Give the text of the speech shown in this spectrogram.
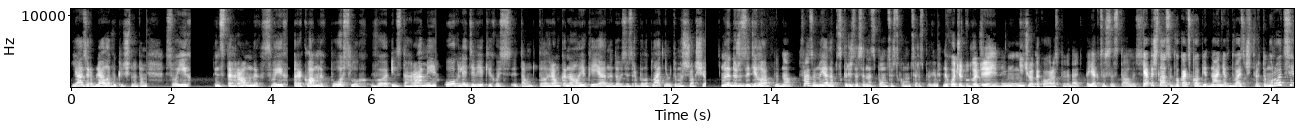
Я заробляла виключно там своїх інстаграмних, своїх рекламних послуг в інстаграмі, оглядів якихось там телеграм-канал, який я недовзі зробила платнім, тому що Мене дуже заділа одна фраза, ну я скоріш за все на спонсорському це розповім. Не хочу тут взагалі нічого такого розповідати, як це все сталося. Я пішла з адвокатського об'єднання в 24-му році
